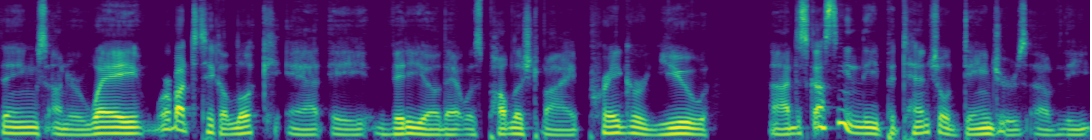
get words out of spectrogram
things underway. We're about to take a look at a video that was published by PragerU, uh, discussing the potential dangers of the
